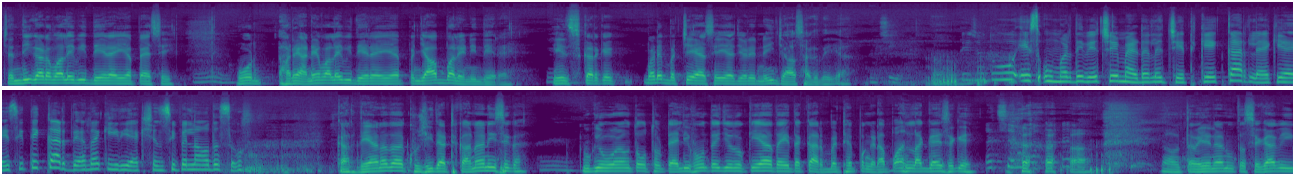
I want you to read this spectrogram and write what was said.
ਚੰਡੀਗੜ੍ਹ ਵਾਲੇ ਵੀ ਦੇ ਰਹੇ ਆ ਪੈਸੇ। ਹੋਰ ਹਰਿਆਣੇ ਵਾਲੇ ਵੀ ਦੇ ਰਹੇ ਆ ਪੰਜਾਬ ਵਾਲੇ ਨਹੀਂ ਦੇ ਰਹੇ। ਇਸ ਕਰਕੇ ਬੜੇ ਬੱਚੇ ਐਸੇ ਆ ਜਿਹੜੇ ਨਹੀਂ ਜਾ ਸਕਦੇ ਆ। ਜੀ। ਤੇ ਜਦੋਂ ਇਸ ਉਮਰ ਦੇ ਵਿੱਚ ਇਹ ਮੈਡਲ ਜਿੱਤ ਕੇ ਘਰ ਲੈ ਕੇ ਆਏ ਸੀ ਤੇ ਘਰਦਿਆਂ ਦਾ ਕੀ ਰਿਐਕਸ਼ਨ ਸੀ? ਪਹਿਲਾਂ ਉਹ ਦੱਸੋ। ਘਰਦਿਆਂ ਨਾਲ ਦਾ ਖੁਸ਼ੀ ਦਾ ਠਿਕਾਣਾ ਨਹੀਂ ਸੀਗਾ। ਕਿਉਂਕਿ ਉਹ ਤਾਂ ਉੱਥੋਂ ਟੈਲੀਫੋਨ ਤੇ ਜਦੋਂ ਕਿਹਾ ਤਾਂ ਇਹ ਤਾਂ ਘਰ ਬੈਠੇ ਭੰਗੜਾ ਪਾਉਣ ਲੱਗ ਗਏ ਸੀਗੇ। ਅੱਛਾ। ਹਾਂ। ਤਾਂ ਇਹਨਾਂ ਨੂੰ ਤਾਂ ਸੀਗਾ ਵੀ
